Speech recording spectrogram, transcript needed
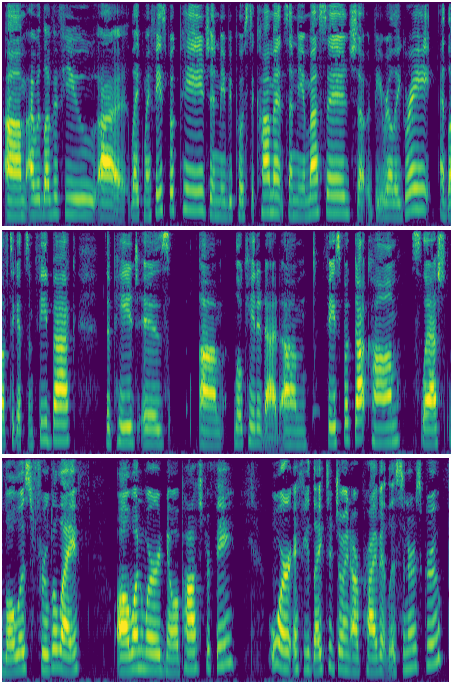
Um, I would love if you uh, like my Facebook page and maybe post a comment, send me a message. That would be really great. I'd love to get some feedback. The page is um, located at um, facebook.com slash Lola's Frugal Life, all one word, no apostrophe. Or if you'd like to join our private listeners group,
